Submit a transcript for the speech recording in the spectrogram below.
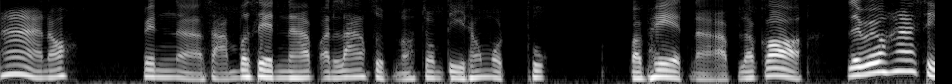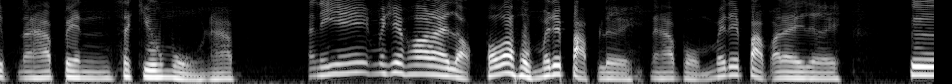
25 เนาะเป็นอ่าสามเปอร์เซ็นต์นะครับ อันล่างสุดเนาะโจมตีทั้งหมดทุกประเภทนะครับ แล้วก็เลเวล 50 นะครับ เป็นสกิลหมูนะครับ อันนี้ไม่ใช่เพราะอะไรหรอก เพราะว่าผมไม่ได้ปรับเลยนะครับ ผมไม่ได้ปรับอะไรเลย คือ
